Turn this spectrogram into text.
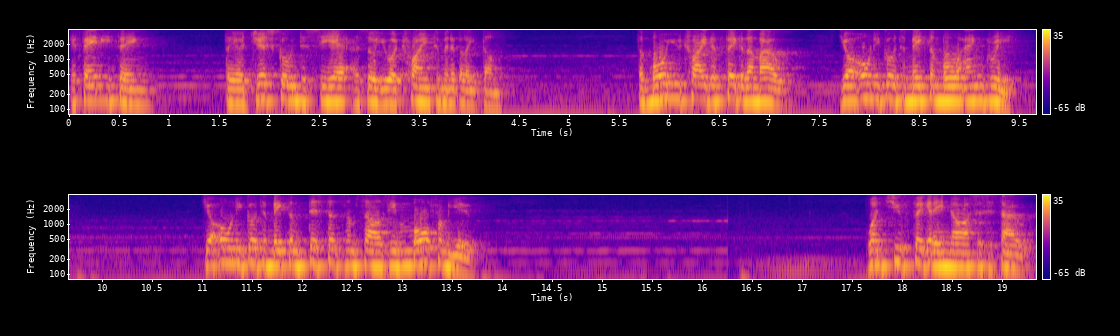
If anything, they are just going to see it as though you are trying to manipulate them. The more you try to figure them out, you're only going to make them more angry. You're only going to make them distance themselves even more from you. Once you've figured a narcissist out,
